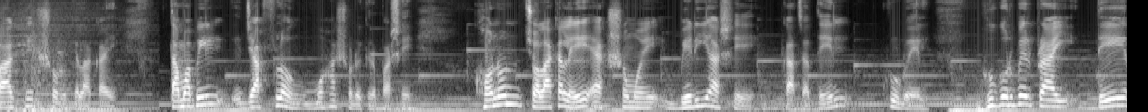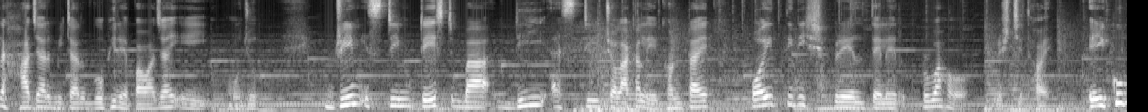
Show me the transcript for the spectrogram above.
বাঘের সড়ক এলাকায়। তামাবিল জাফলং মহাসড়কের পাশে। খনন চলাকালে একসময় বেরিয়ে আসে কাঁচা তেল ক্রুড অয়েল ভূগর্ভের প্রায় দেড় হাজার মিটার গভীরে পাওয়া যায় এই মজুদ। ড্রিম স্টিম টেস্ট বা ডিএসটি চলাকালে ঘন্টায় পঁয়ত্রিশ ব্রেল তেলের প্রবাহ নিশ্চিত হয়। এই কূপ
